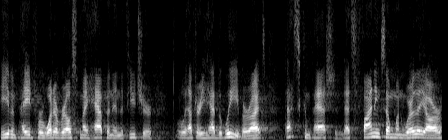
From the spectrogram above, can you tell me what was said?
He even paid for whatever else may happen in the future after he had to leave, all right? That's compassion. That's finding someone where they are,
